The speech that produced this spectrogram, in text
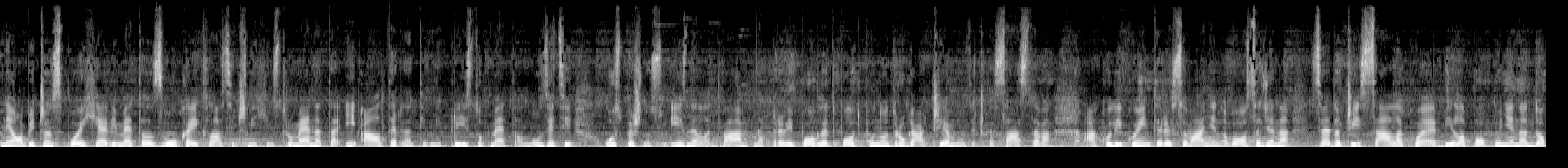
Neobičan spoj heavy metal zvuka i klasičnih instrumenta i alternativni pristup metal muzici uspešno su iznela dva, na prvi pogled, potpuno drugačija muzička sastava, a koliko je interesovanje novosađana, svedoči i sala koja je bila popunjena do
